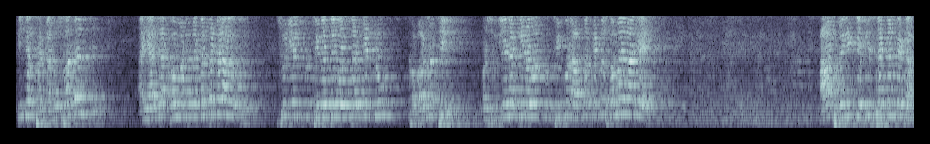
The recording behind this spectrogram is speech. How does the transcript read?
ત્રીજા પ્રકારનું સાધન છે. આ યાદ રાખવા માટે નકર ટકરાવો છે. સૂર્ય પૃથ્વી વચ્ચેનું અંતર કેટલું? ખબર નથી. પણ સૂર્યના કિરણો પૃથ્વી પર આવતા કેટલો સમય લાગે? આઠ મિનિટ ને વીસ સેકન્ડ બેટા.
